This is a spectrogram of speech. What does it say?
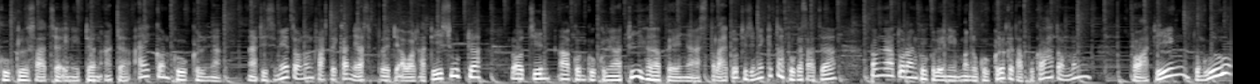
Google saja ini dan ada icon Google-nya Nah, di sini teman-teman pastikan ya seperti di awal tadi sudah login akun Google-nya di HP-nya. Setelah itu di sini kita buka saja pengaturan Google ini. Menu Google kita buka, teman. Loading, tunggu.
